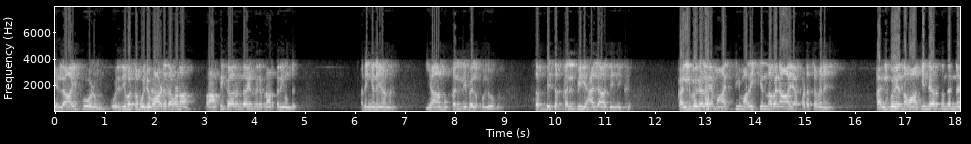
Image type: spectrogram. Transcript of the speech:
എല്ലായ്പ്പോഴും ഒരു ദിവസം ഒരുപാട് തവണ പ്രാർത്ഥിക്കാറുണ്ടായിരുന്നൊരു പ്രാർത്ഥനയുണ്ട്. അതിങ്ങനെയാണ് യാ മാറ്റി മറിക്കുന്നവനായ പടച്ചവനെ കൽബ് എന്ന വാക്കിന്റെ അർത്ഥം തന്നെ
